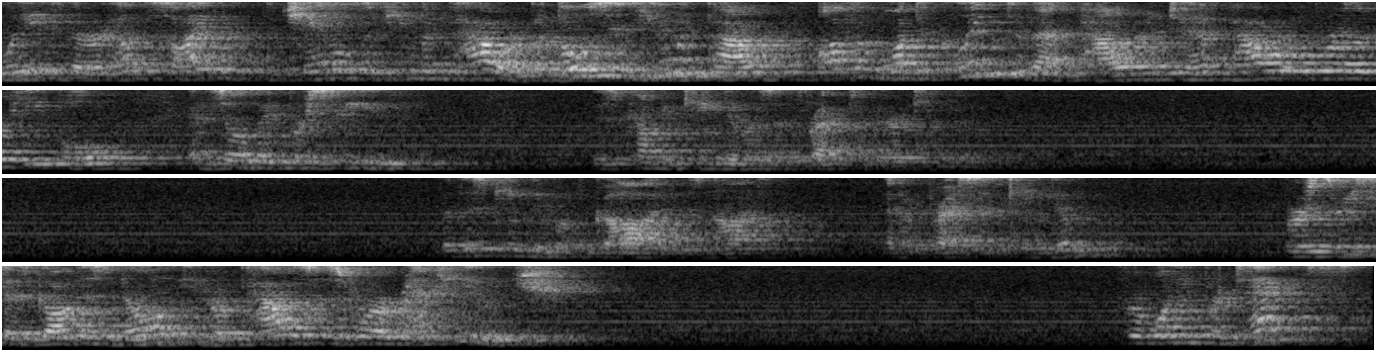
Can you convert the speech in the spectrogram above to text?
ways that are outside of the channels of human power. But those in human power often want to cling to that power and to have power over other people, and so they perceive this coming kingdom as a threat to their kingdom. But this kingdom of God is not an oppressive kingdom. Verse 3 says, God is known in her palaces for a refuge, for one who protects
